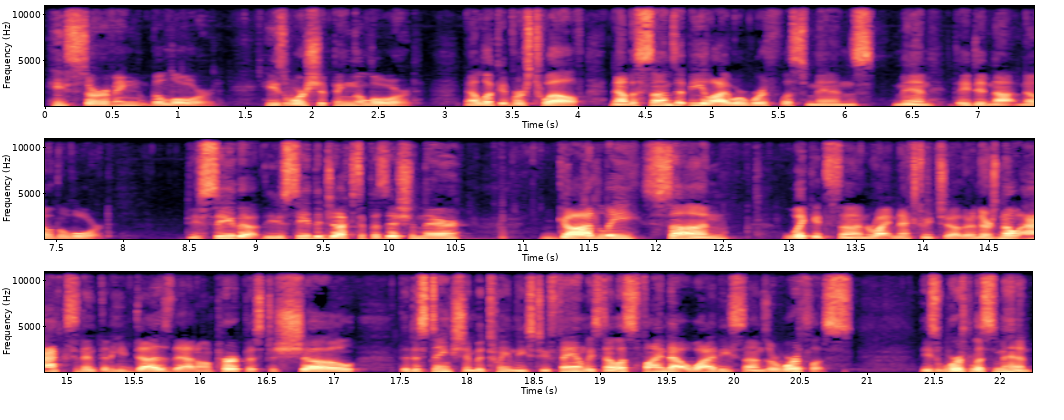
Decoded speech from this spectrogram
he's serving the Lord, he's worshiping the Lord. Now look at verse 12. Now the sons of Eli were worthless men's men, they did not know the Lord. Do you see the, do you see the juxtaposition there? godly son, wicked son right next to each other. And there's no accident that he does that on purpose to show the distinction between these two families. Now let's find out why these sons are worthless. These worthless men.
